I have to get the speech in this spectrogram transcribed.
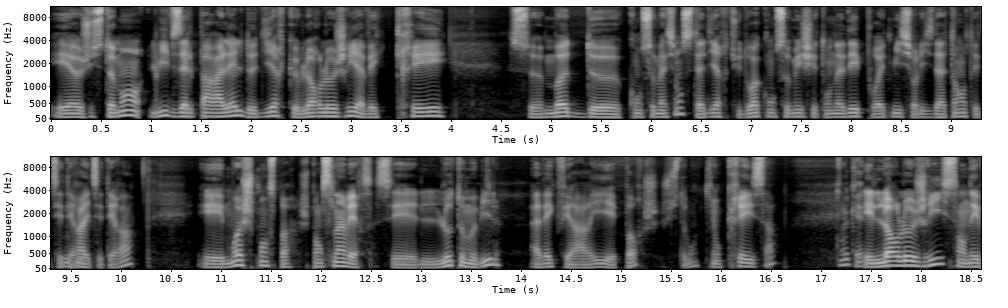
et justement, lui faisait le parallèle de dire que l'horlogerie avait créé ce mode de consommation, c'est-à-dire tu dois consommer chez ton AD pour être mis sur liste d'attente, etc., Mhm. etc. Et moi, je pense pas. Je pense l'inverse. C'est l'automobile avec Ferrari et Porsche justement qui ont créé ça. Et l'horlogerie s'en est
